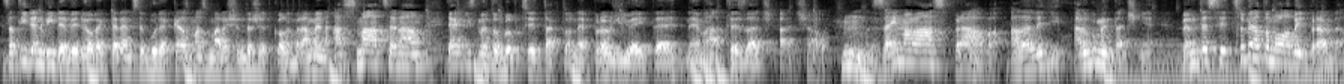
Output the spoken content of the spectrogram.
Za týden vyjde video, ve kterém se bude Kazma s Marešem držet kolem ramen a smát se nám, jaký jsme to blbci, tak to neprožívejte, nemáte zač a čau. Hm, zajímavá zpráva, ale lidi, argumentačně, vemte si, co by na to mohla být pravda.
